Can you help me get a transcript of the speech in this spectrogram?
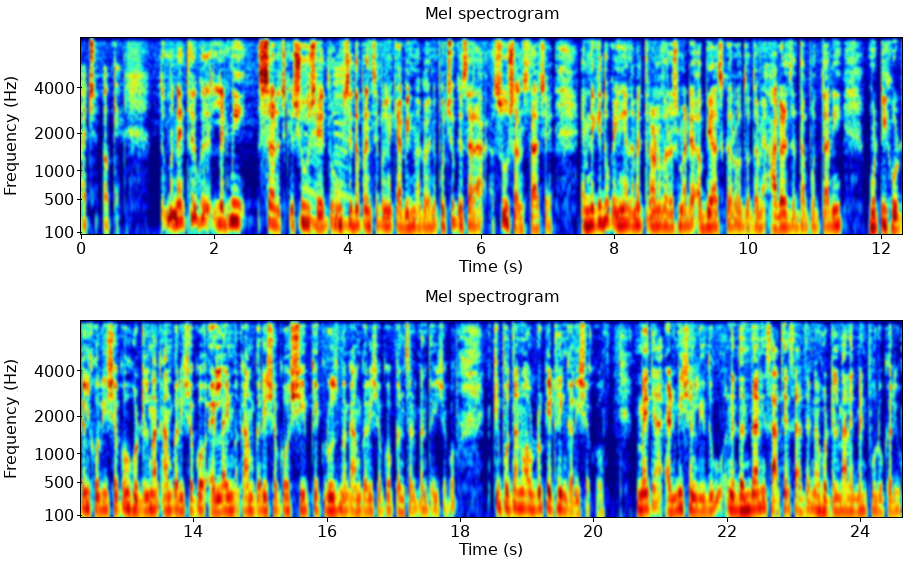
અચ્છા ઓકે તો મને થયું કે લેટ મી સર્ચ કે શું છે? તો હું સીધો પ્રિન્સિપલની કેબિનમાં ગયો અને પૂછ્યું કે સર આ શું સંસ્થા છે? એમને કીધું કે અહીંયા તમે ત્રણ વર્ષ માટે અભ્યાસ કરો તો તમે આગળ જતાં પોતાની મોટી હોટેલ ખોલી શકો હોટેલમાં કામ કરી શકો એરલાઇનમાં કામ કરી શકો શિપ કે ક્રૂઝમાં કામ કરી શકો કન્સલ્ટન્ટ થઈ શકો કે પોતાનું આઉટડોર કેટરિંગ કરી શકો. મેં ત્યાં એડમિશન લીધું અને ધંધાની સાથે સાથે મેં હોટેલ મેનેજમેન્ટ પૂરું કર્યું.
